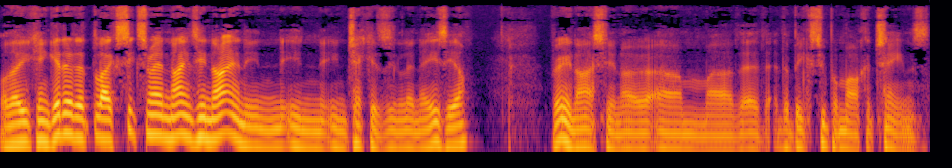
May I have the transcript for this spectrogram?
Although you can get it at like 6 rand 99 in, in, in Checkers in Lenasia very nice, you know, um, uh, the, the big supermarket chains.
